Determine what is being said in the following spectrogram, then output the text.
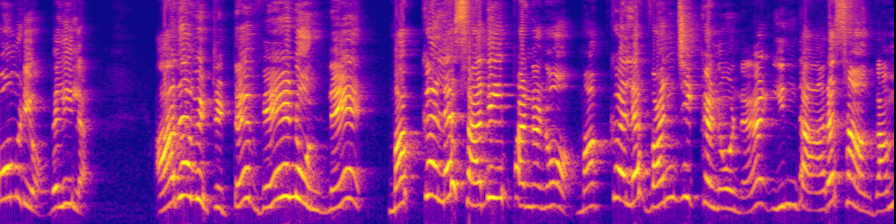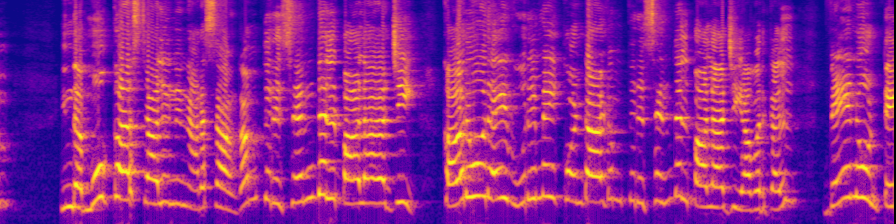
போக முடியும் வெளியில. அதை விட்டுட்டு வேணும்னு மக்களை சதி பண்ணணும் மக்களை வஞ்சிக்கணும்னு இந்த அரசாங்கம் இந்த மு க ஸ்டாலினின் அரசாங்கம் திரு செந்தில் பாலாஜி கரூரை உரிமை கொண்டாடும் திரு செந்தில் பாலாஜி அவர்கள் வேணும்ட்டே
